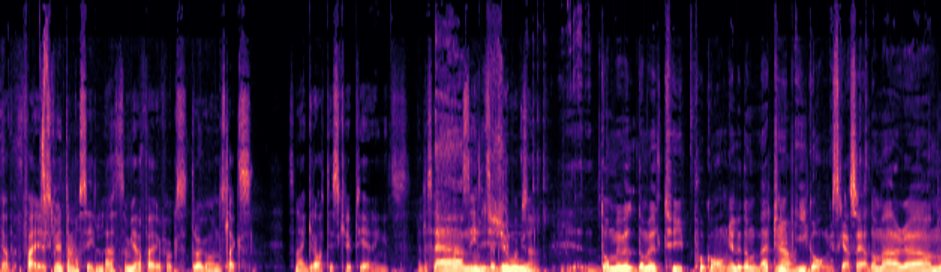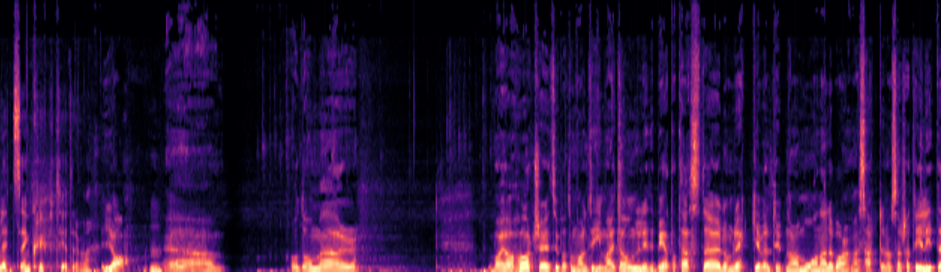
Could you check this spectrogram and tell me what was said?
Ja, Fire, skulle inte Mozilla som gör Firefox dra igång en slags sån här gratis krypterings eller certifikatsinitiativ Ehm, jo. också? De är, väl, de är väl typ på gång, eller de är typ Ja. igång ska jag säga. De är... ehm, Let's Encrypt heter det va? Ja. Mm. Ehm, och de är... Vad jag har hört så är det typ att de har lite invite only, lite betatester. De räcker väl typ några månader bara de här certen och så. Så det är lite,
